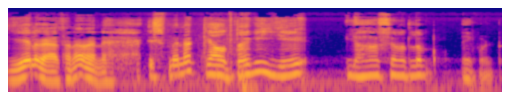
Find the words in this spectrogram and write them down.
ये लगाया था ना मैंने। इसमें ना क्या होता है कि ये यहाँ से मतलब एक मिनट।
